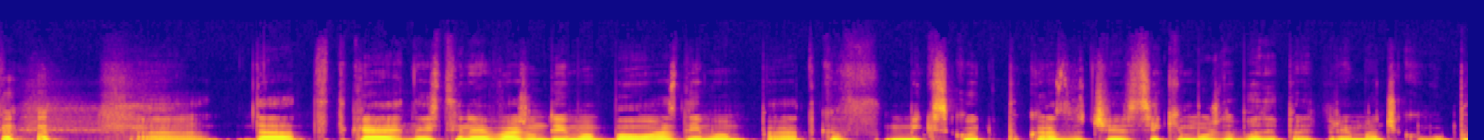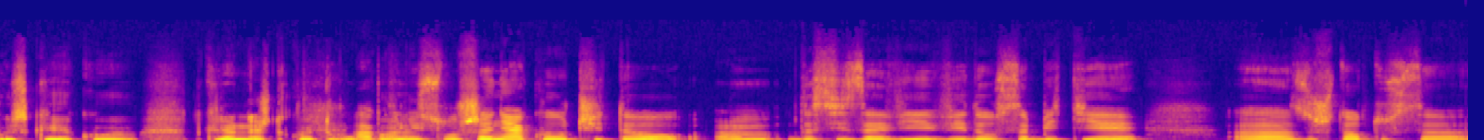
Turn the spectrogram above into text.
А, да, така е. Наистина е важно да има баланс, да има а, такъв микс, който показва, че всеки може да бъде предприемач, ако го поиска и ако открие нещо, което го Ако пари. ни слуша някой учител, да си заяви видеосъбитие, а, защото са,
